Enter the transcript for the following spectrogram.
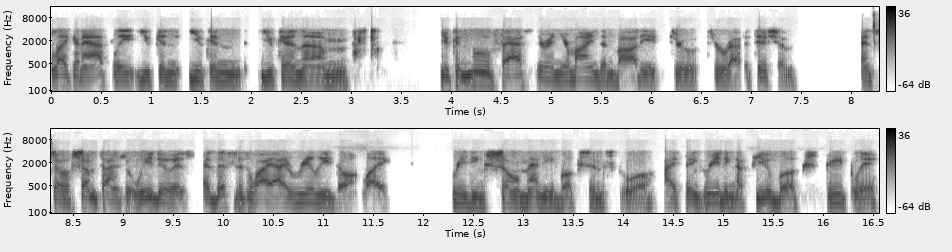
like an athlete, you can you can you can um, you can move faster in your mind and body through through repetition. And so sometimes what we do is, and this is why I really don't like reading so many books in school. I think reading a few books deeply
